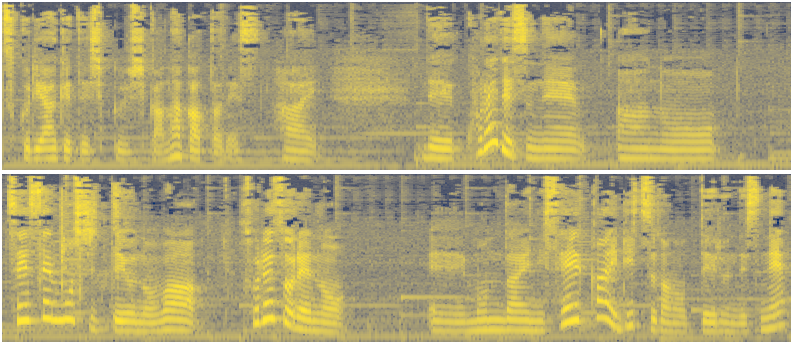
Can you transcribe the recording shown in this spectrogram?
作り上げていくしかなかったです。はい。でこれですねあの聖戦模試っていうのはそれぞれの、えー、問題に正解率が載っているんですね。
